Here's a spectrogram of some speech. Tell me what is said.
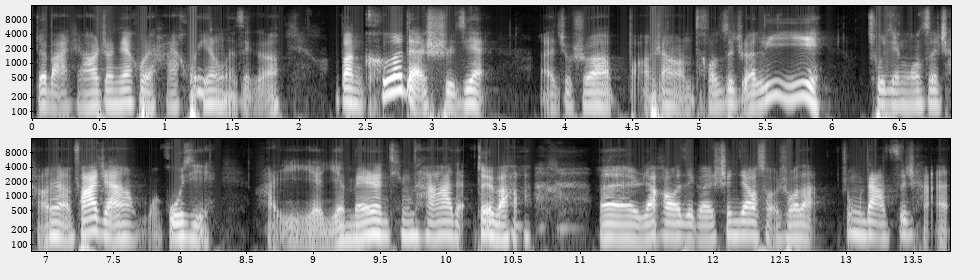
对吧？然后证监会还回应了这个万科的事件，呃，就说保障投资者利益，促进公司长远发展。我估计。还也也没人听他的，对吧？呃，然后这个深交所说了，重大资产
